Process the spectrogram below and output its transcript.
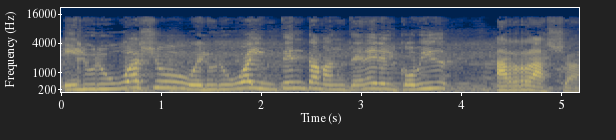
El uruguayo o el Uruguay intenta mantener el COVID a raya.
